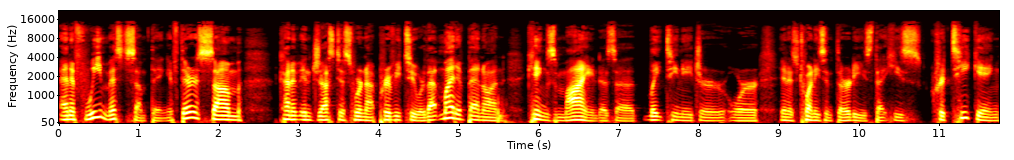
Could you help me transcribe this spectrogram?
And if we missed something if there is some kind of injustice we're not privy to, or that might have been on King's mind as a late teenager or in his 20s and 30s that he's critiquing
